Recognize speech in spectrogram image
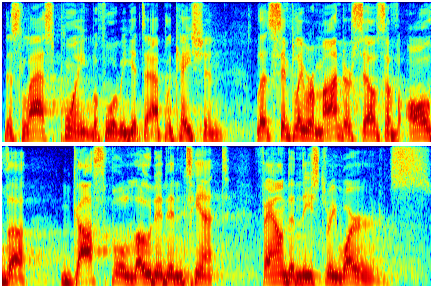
this last point before we get to application, let's simply remind ourselves of all the gospel loaded intent found in these three words.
